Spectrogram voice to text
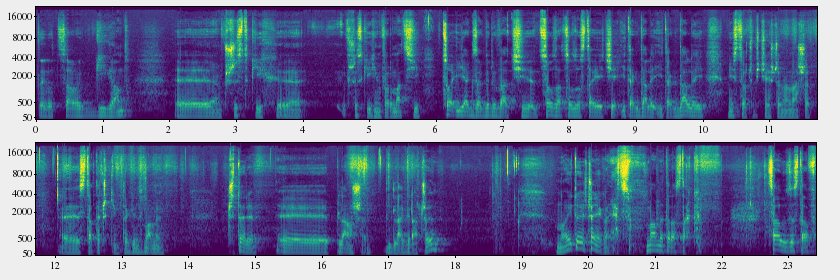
tego cały gigant e, wszystkich, e, wszystkich informacji, co i jak zagrywać, co za co dostajecie i tak dalej, i tak dalej. Miejsce oczywiście jeszcze na nasze e, stateczki. Tak więc mamy cztery e, plansze dla graczy. No i to jeszcze nie koniec. Mamy teraz tak. Cały zestaw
